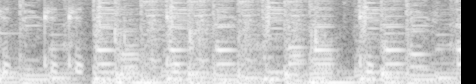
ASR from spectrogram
Thank you.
